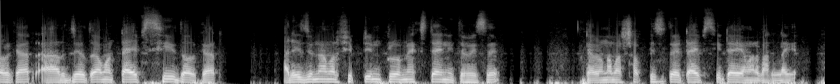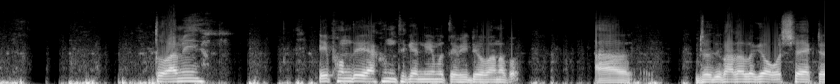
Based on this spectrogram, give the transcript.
দরকার, আর যেহেতু আমার টাইপ সি দরকার, আর এই জন্য আমার ফিফটিন প্রো ম্যাক্সটাই নিতে হয়েছে। কারণ আমার সব কিছুতে টাইপ সিটাই আমার ভালো লাগে। তো আমি এই ফোন দিয়ে এখন থেকে নিয়মিত ভিডিও বানাবো। আর যদি ভালো লাগে অবশ্যই একটা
